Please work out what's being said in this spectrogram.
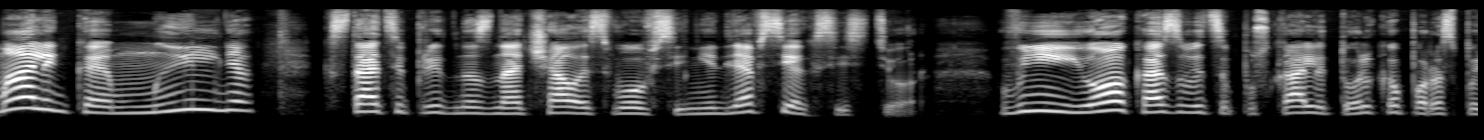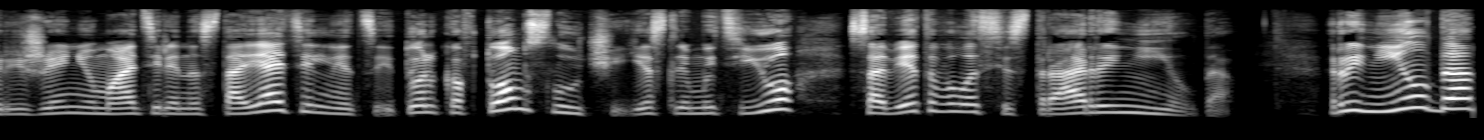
Маленькая мыльня, кстати, предназначалась вовсе не для всех сестер. В нее, оказывается, пускали только по распоряжению матери-настоятельницы и только в том случае, если мытье советовала сестра Ренилда. Ренилда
